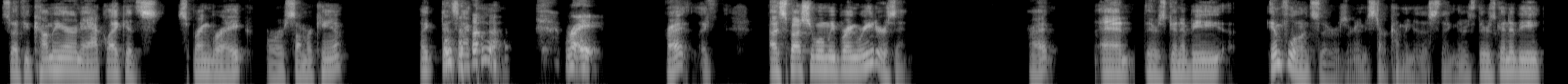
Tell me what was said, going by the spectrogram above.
So if you come here and act like it's spring break or summer camp, like that's not cool. right. Right. Like, especially when we bring readers in. Right. And there's going to be influencers are going to start coming to this thing. There's, there's going to be,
